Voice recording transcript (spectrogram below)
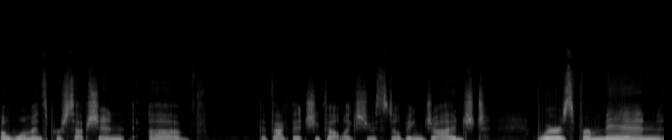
a woman's perception of the fact that she felt like she was still being judged. Whereas for men,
